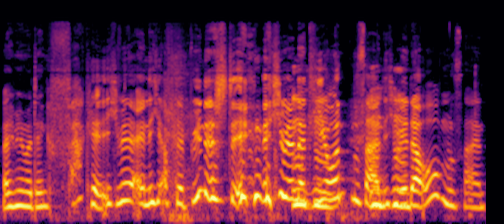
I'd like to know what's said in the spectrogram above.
weil ich mir immer denke, fuck, ey, ich will eigentlich auf der Bühne stehen, ich will nicht hier Mhm. unten sein, ich will Mhm. da oben sein.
